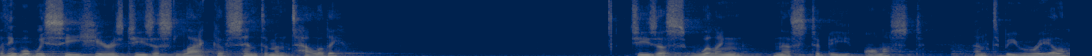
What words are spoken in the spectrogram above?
I think what we see here is Jesus' lack of sentimentality, Jesus' willingness to be honest and to be real.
